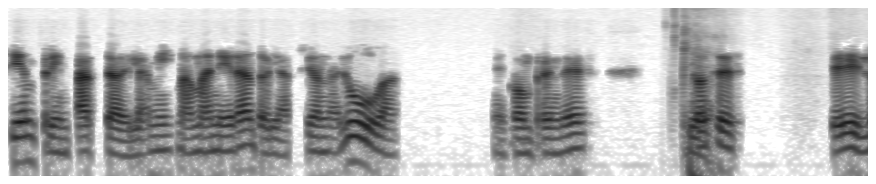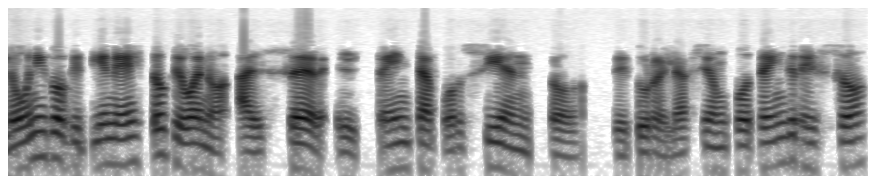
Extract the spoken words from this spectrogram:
siempre impacta de la misma manera en relación al UVA. ¿Me comprendés? Entonces, eh, lo único que tiene esto que, bueno, al ser el 30% de tu relación cuota-ingreso,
